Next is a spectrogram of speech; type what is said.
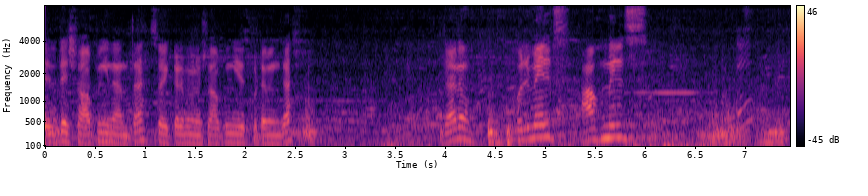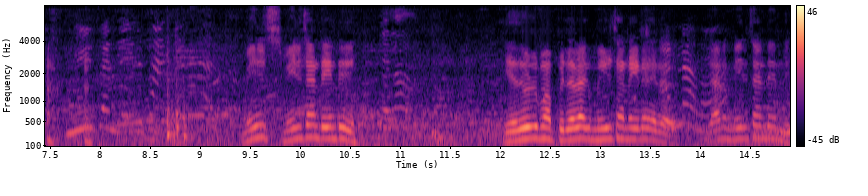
వెళ్తే షాపింగ్ ఇదంతా. సో ఇక్కడ మేము షాపింగ్ చేసుకుంటాం ఇంకా. Janu full meals half meals meals meals అంటే ఏంటి? ఎదురు మా పిల్లలకు మీల్స్ అంటే ఏంటో? తెలియదు జాను మీల్స్ అంటే ఏంటి?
